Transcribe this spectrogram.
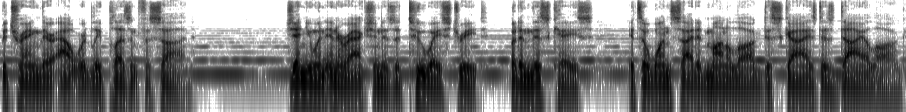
betraying their outwardly pleasant facade. Genuine interaction is a two-way street, but in this case, it's a one-sided monologue disguised as dialogue.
